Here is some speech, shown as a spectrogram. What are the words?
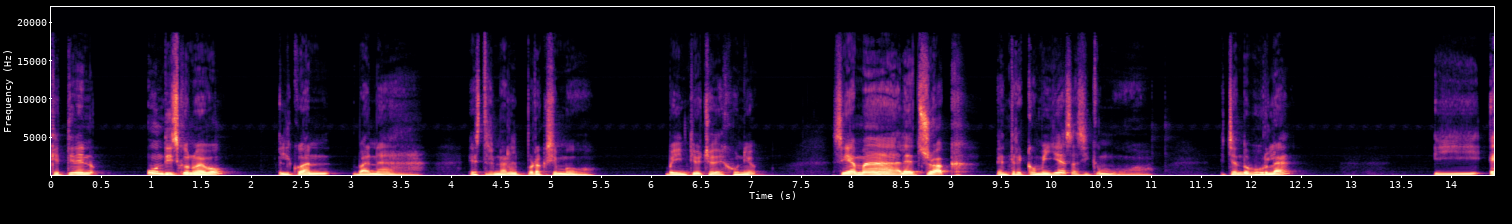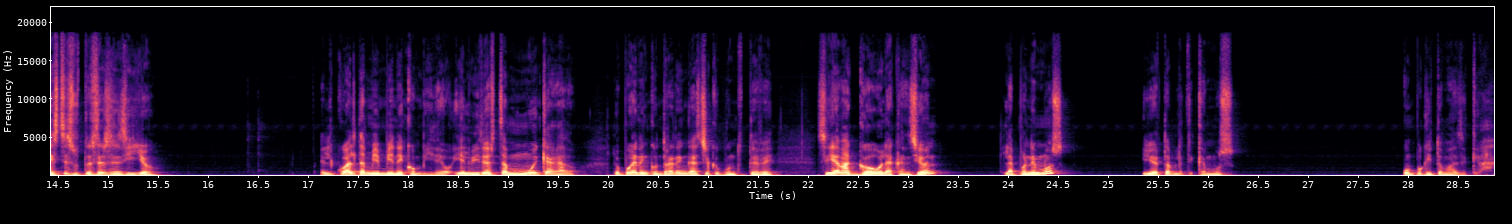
que tienen un disco nuevo, el cual van a estrenar el próximo 28 de junio. Se llama Let's Rock, entre comillas, así como echando burla. Este es su tercer sencillo, el cual también viene con video. Y el video está muy cagado. Lo pueden encontrar en gaschico.tv. Se llama Go la canción. La ponemos y ahorita platicamos un poquito más de qué va.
